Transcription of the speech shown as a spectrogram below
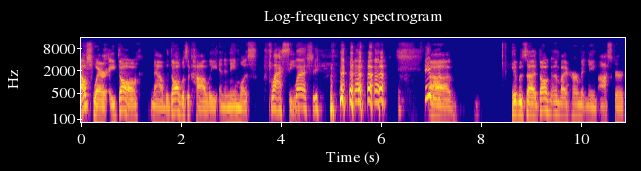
Elsewhere, a dog. Now, the dog was a collie, and the name was Flashy. Flashy. Hey. Uh, it was a dog owned by a hermit named Oscar.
